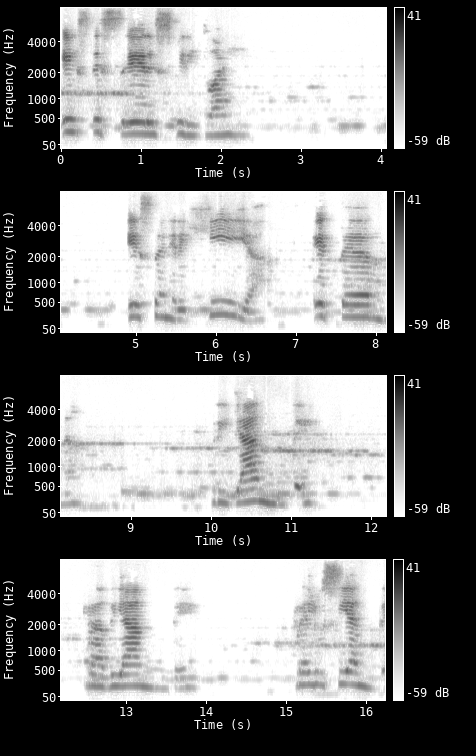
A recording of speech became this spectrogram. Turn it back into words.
este ser espiritual, esta energía eterna, brillante, radiante, reluciente,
